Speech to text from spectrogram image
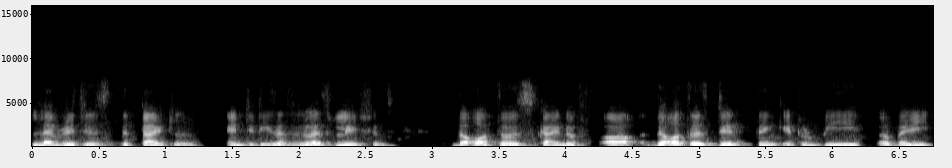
leverages the title, entities, as well as relations, the authors kind of, uh, the authors didn't think it would be a very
